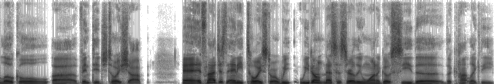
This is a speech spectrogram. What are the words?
local uh, vintage toy shop, and it's not just any toy store. We we don't necessarily want to go see the the con- like the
